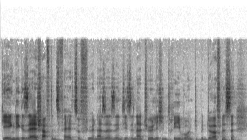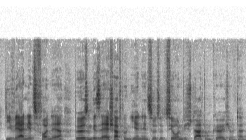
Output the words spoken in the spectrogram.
gegen die Gesellschaft ins Feld zu führen. Also da sind diese natürlichen Triebe und die Bedürfnisse, die werden jetzt von der bösen Gesellschaft und ihren Institutionen wie Staat und Kirche unterdrückt.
